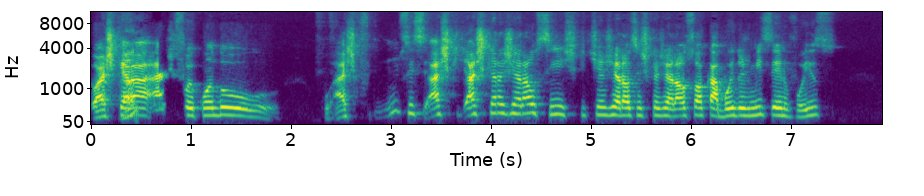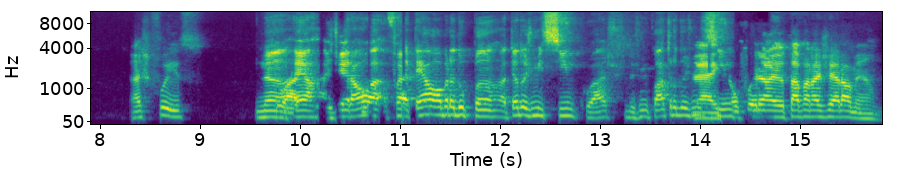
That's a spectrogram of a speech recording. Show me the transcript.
Eu acho que era, acho que foi quando acho que não sei se acho que acho que era geral sim, acho que tinha geral, acho que a geral só acabou em 2006, não foi isso? Acho que foi isso. Não, é, a geral foi até a obra do PAN, até 2005, acho. 2004 ou É, 2005. então foi, eu tava na geral mesmo.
